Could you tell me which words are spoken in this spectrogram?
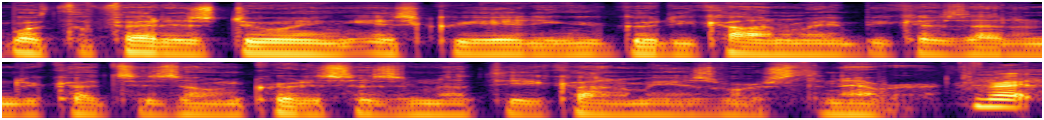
what the Fed is doing is creating a good economy because that undercuts his own criticism that the economy is worse than ever. Right.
